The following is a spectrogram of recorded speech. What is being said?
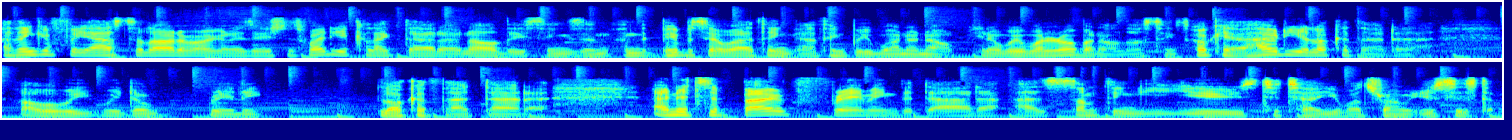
I think if we asked a lot of organizations, why do you collect data and all these things, and, and people say, well, I think I think we want to know. You know, we want to know about all those things. Okay, how do you look at that data? Oh, we we don't really look at that data, and it's about framing the data as something you use to tell you what's wrong with your system.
